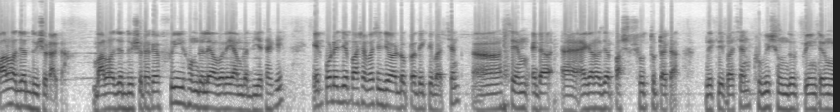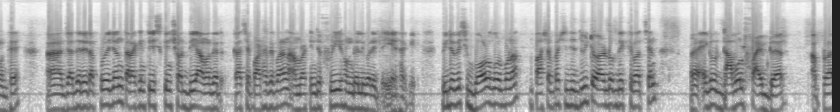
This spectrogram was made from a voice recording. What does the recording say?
বারো হাজার দুইশো টাকা। বারো হাজার দুইশো টাকায় ফ্রি হোম ডেলিভারি আমরা দিয়ে থাকি। এরপরে যে পাশাপাশি যে ওয়ার্ডরোবটা দেখতে পাচ্ছেন সেম এটা এগারো হাজার পাঁচশো সত্তর টাকা দেখতে পাচ্ছেন। খুবই সুন্দর প্রিন্টের মধ্যে। যাদের এটা প্রয়োজন, তারা কিন্তু স্ক্রিনশট দিয়ে আমাদের কাছে পাঠাতে পারেন। আমরা কিন্তু ফ্রি হোম ডেলিভারি দিয়ে থাকি। ভিডিও বেশি বড় করব না। পাশাপাশি যে দুইটা ওয়ার্ডরোব দেখতে পাচ্ছেন এগুলো ডাবল ফাইভ ডয়ার আপনারা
